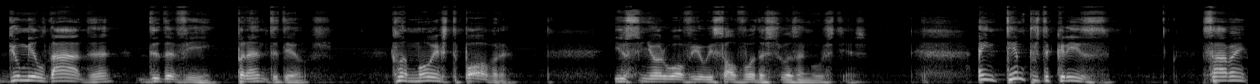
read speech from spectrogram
de humildade de Davi perante Deus. Clamou este pobre e o Senhor o ouviu e salvou das suas angústias em tempos de crise. Sabem?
